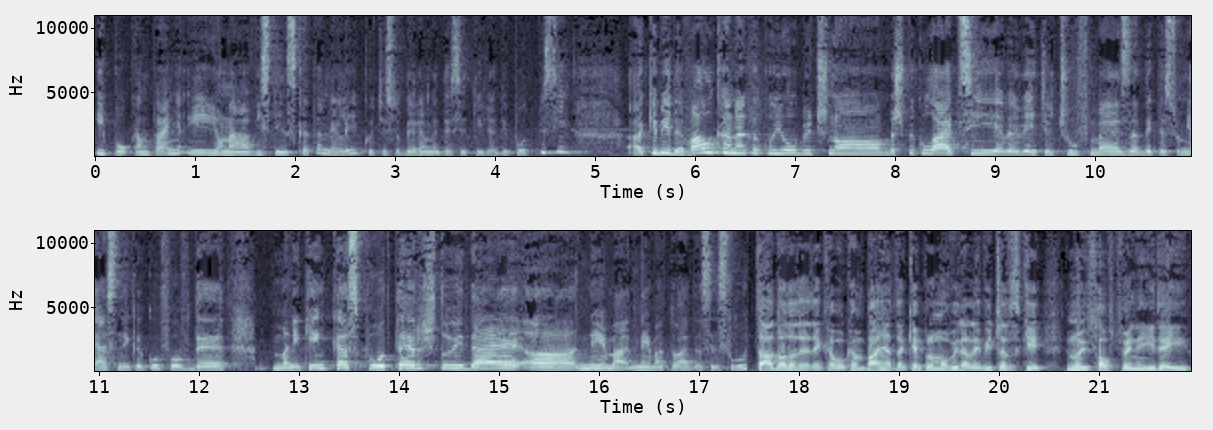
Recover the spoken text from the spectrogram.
и по кампања, и она вистинската, нели, кој ќе собереме 10.000 подписи, ќе биде валкана како и обично, шпекулации, еве веќе чувме за дека сум јас некаков овде манекенка спотер, што и да е, а, нема, нема тоа да се случи. Таа додаде дека во кампањата ќе промовира левичарски, но и собствени идеи.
